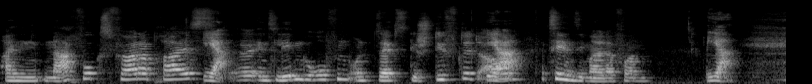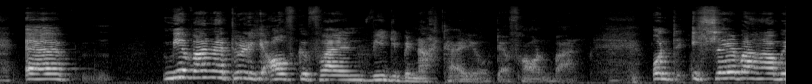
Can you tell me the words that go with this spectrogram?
einen Nachwuchsförderpreis ja. äh, ins Leben gerufen und selbst gestiftet auch. Ja. Erzählen Sie mal davon. Ja. Äh, mir war natürlich aufgefallen, wie die Benachteiligung der Frauen war. Und ich selber habe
